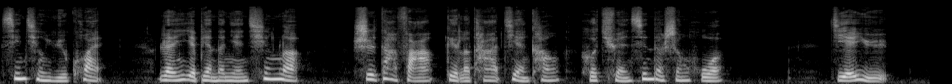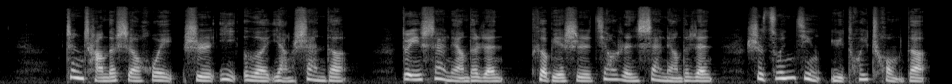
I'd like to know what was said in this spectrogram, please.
心情愉快，人也变得年轻了。是大法给了他健康和全新的生活。结语：正常的社会是抑恶扬善的，对善良的人，特别是教人善良的人。是尊敬与推崇的，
